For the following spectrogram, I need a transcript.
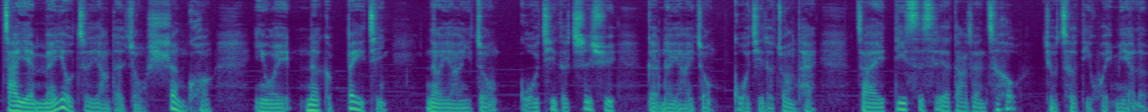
再也没有这样的一种盛况，因为那个背景，那样一种国际的秩序，跟那样一种国际的状态，在第一次世界大战之后就彻底毁灭了。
